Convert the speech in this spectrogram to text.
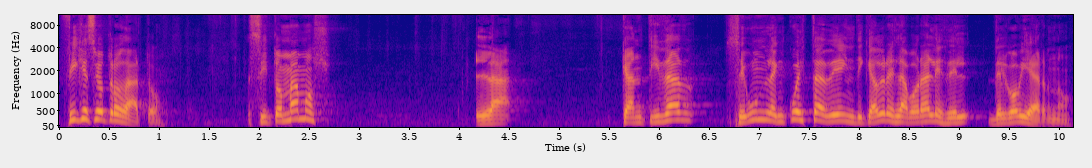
Fíjese otro dato. Si tomamos la cantidad, según la encuesta de indicadores laborales del, del gobierno,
